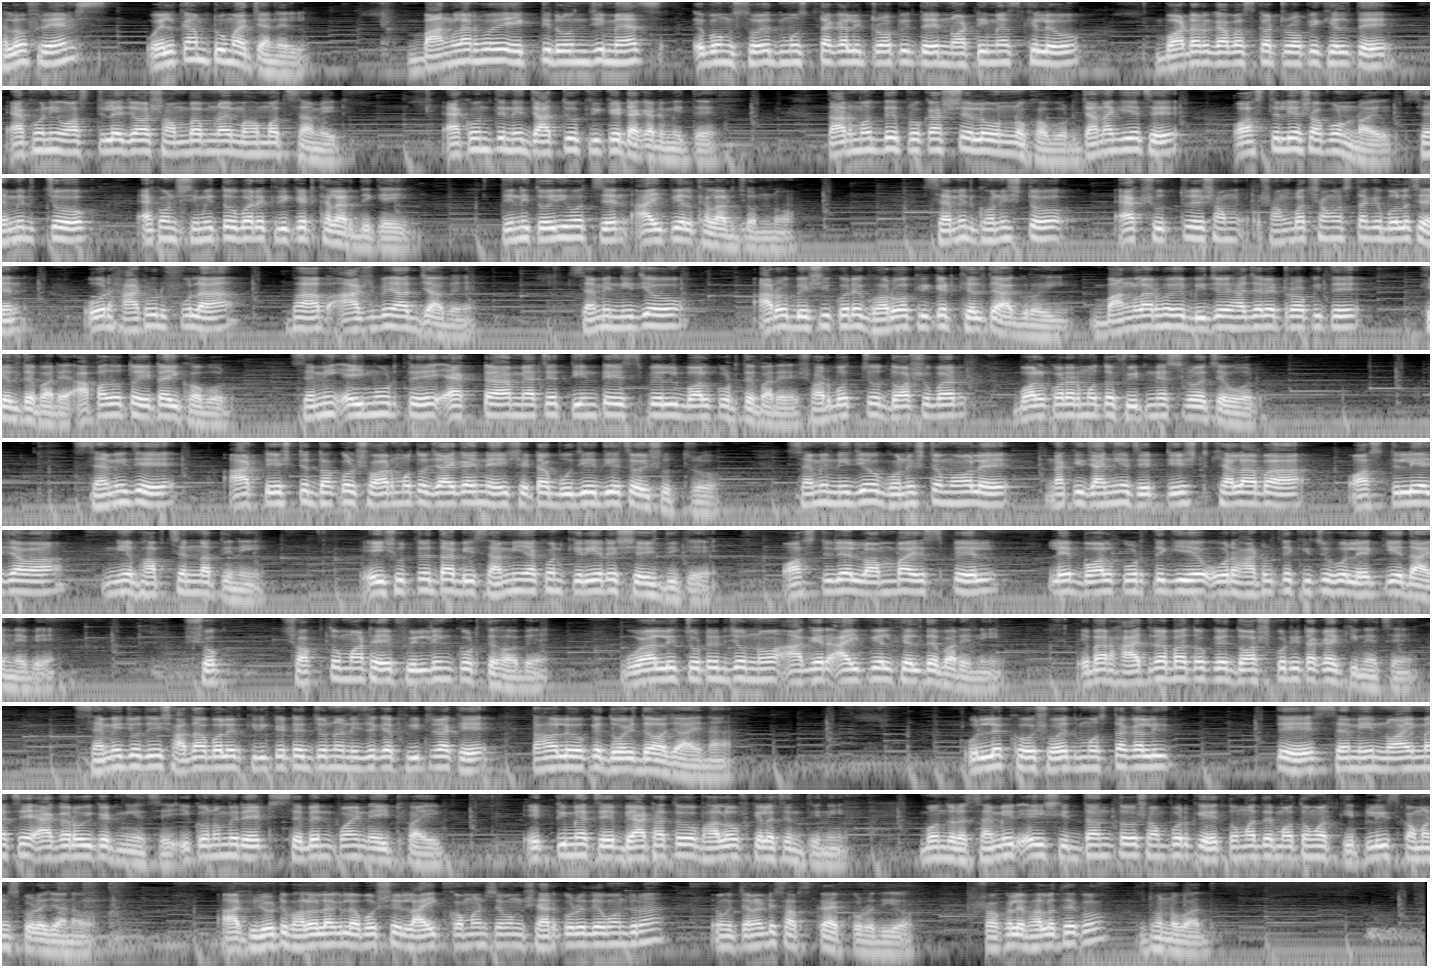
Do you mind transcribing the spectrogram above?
Hello friends, welcome to my channel. বাংলার হয়ে একটি রঞ্জি ম্যাচ এবং সৈয়দ মুস্তাক আলী ট্রফিতে নটি ম্যাচ খেলেও বর্ডার গাভাস্কার ট্রফি খেলতে এখনই অস্ট্রেলিয়া যাওয়া সম্ভব নয় মোহাম্মদ সামির। এখন তিনি জাতীয় ক্রিকেট একাডেমিতে। তার মধ্যে প্রকাশ্যে এলো অন্য খবর। জানা গিয়েছে, অস্ট্রেলিয়া সফর নয় স্যামির চোখ এখন সীমিত ওভারে ক্রিকেট খেলার দিকেই। তিনি তৈরি হচ্ছেন আইপিএল খেলার জন্য। স্যামির ঘনিষ্ঠ এক সূত্রে সংবাদ সংস্থাকে বলেছেন ওর হাঁটুর ফোলা ভাব আসবে আর যাবে। স্যামি নিজেও আরও বেশি করে ঘরোয়া ক্রিকেট খেলতে আগ্রহী। বাংলার হয়ে বিজয় হাজারে ট্রফিতে খেলতে পারে। আপাতত এটাই খবর। সেমি এই মুহূর্তে একটা ম্যাচে তিনটে স্পেল বল করতে পারে। সর্বোচ্চ দশ ওভার বল করার মতো ফিটনেস রয়েছে ওর। স্যামি যে আর টেস্টের দখল সবার মতো জায়গায় নেই, সেটা বুঝিয়ে দিয়েছে ওই সূত্র। স্যামি নিজেও ঘনিষ্ঠ মহলে নাকি জানিয়েছে, টেস্ট খেলা বা অস্ট্রেলিয়া যাওয়া নিয়ে ভাবছেন না তিনি। এই সূত্রের দাবি স্যামি এখন কেরিয়ারের শেষ দিকে। অস্ট্রেলিয়ার লম্বা স্পেলে বল করতে গিয়ে ওর হাঁটুতে কিছু হলে কে দায় নেবে? শক- শক্ত মাঠে ফিল্ডিং করতে হবে। গোড়ালির চোটের জন্য আগের আইপিএল খেলতে পারেনি। এবার হায়দ্রাবাদ ওকে দশ কোটি টাকায় কিনেছে। স্যামি যদি সাদা বলের ক্রিকেটের জন্য নিজেকে ফিট রাখে, তাহলে ওকে দোষ দেওয়া যায় না। উল্লেখ্য সৈয়দ মোস্তাক আলীতে স্যামি নয় ম্যাচে এগারো উইকেট নিয়েছে। Economy rate seven point eight five. একটি ম্যাচে ব্যাট হাতেও ভালো খেলেছেন তিনি। বন্ধুরা, সামির, এই সিদ্ধান্ত সম্পর্কে তোমাদের মতামত কি? প্লিজ কমেন্টস করে জানাও। আর ভিডিওটি ভালো লাগলে অবশ্যই লাইক, কমেন্টস এবং শেয়ার করে দিও বন্ধুরা এবং চ্যানেলটি সাবস্ক্রাইব করে দিও। সকলে ভালো থেকো, ধন্যবাদ।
